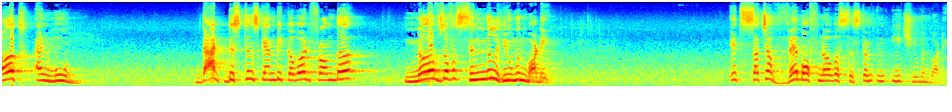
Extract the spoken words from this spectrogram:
earth and moon. That distance can be covered from the nerves of a single human body. It's such a web of nervous system in each human body.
